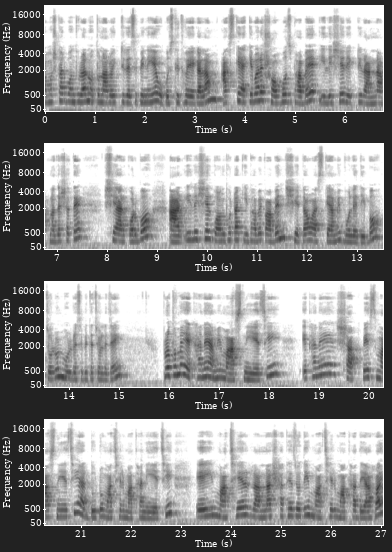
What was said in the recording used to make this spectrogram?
নমস্কার বন্ধুরা, নতুন আরও একটি রেসিপি নিয়ে উপস্থিত হয়ে গেলাম। আজকে একেবারে সহজভাবে ইলিশের একটি রান্না আপনাদের সাথে শেয়ার করব। আর ইলিশের গন্ধটা কীভাবে পাবেন সেটাও আজকে আমি বলে দিব। চলুন মূল রেসিপিতে চলে যাই। প্রথমে এখানে আমি মাছ নিয়েছি। এখানে সাত পিস মাছ নিয়েছি আর দুটো মাছের মাথা নিয়েছি। এই মাছের রান্নার সাথে যদি মাছের মাথা দেয়া হয়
